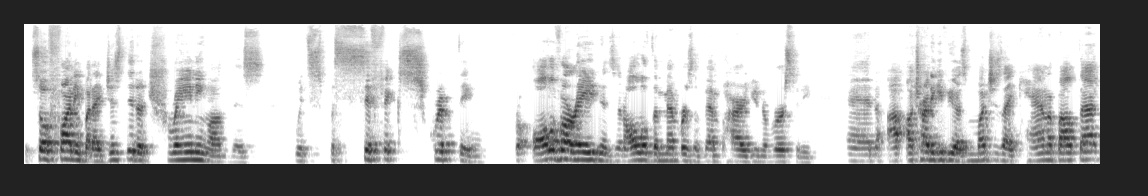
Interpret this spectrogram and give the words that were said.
It's so funny, but I just did a training on this with specific scripting for all of our agents and all of the members of Empire University, and I'll try to give you as much as I can about that.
